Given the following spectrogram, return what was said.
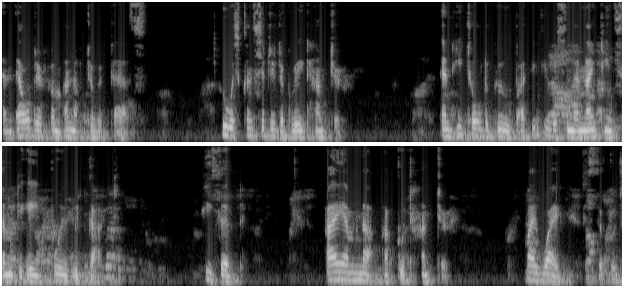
an elder from Anaktuvuk Pass who was considered a great hunter. And he told a group, I think it was in the 1978 Puiwitkat, he said, I am not a good hunter. My wife is a good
